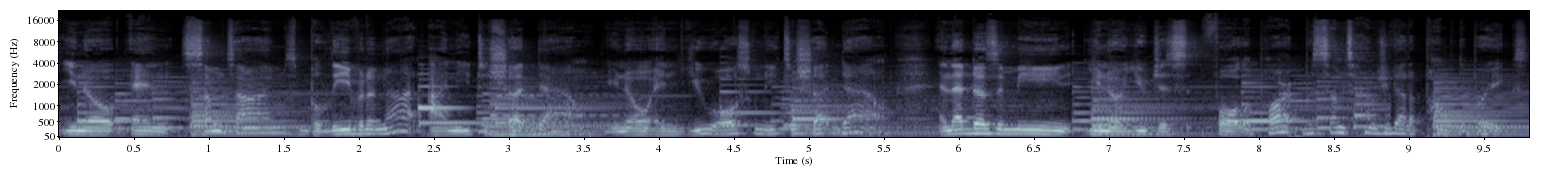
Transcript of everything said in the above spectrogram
you know, and sometimes, believe it or not, I need to shut down, you know, and you also need to shut down. And that doesn't mean, you know, you just fall apart, but sometimes you got to pump the brakes.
